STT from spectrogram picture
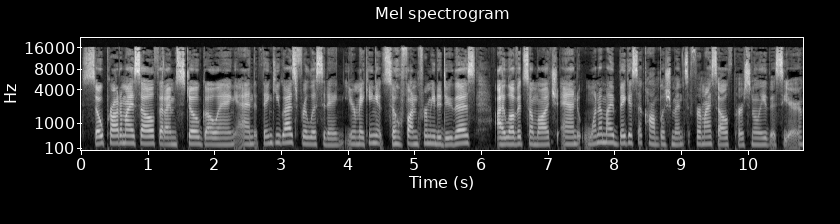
so proud of myself that I'm still going, and thank you guys for listening. You're making it so fun for me to do this. I love it so much, and one of my biggest accomplishments for myself personally this year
